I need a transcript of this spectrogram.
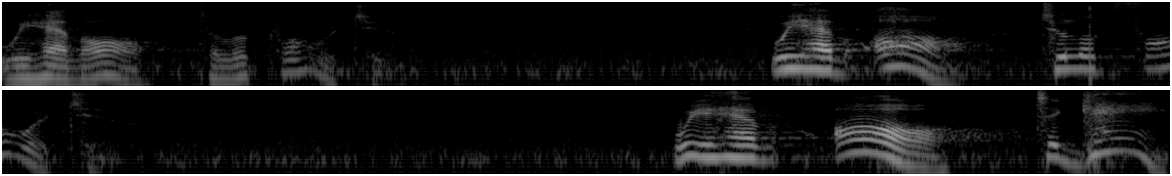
we have all to look forward to. We have all to look forward to. We have all to gain.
